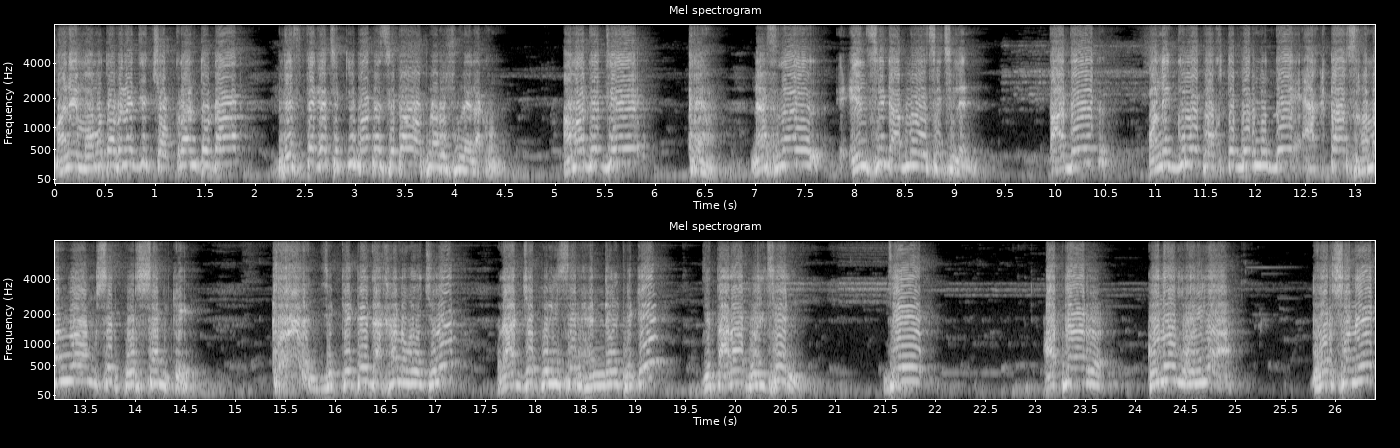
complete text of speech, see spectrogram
মানে মমতা ব্যানার্জির চক্রান্তটা ভেস্তে গেছে কীভাবে সেটাও আপনারা শুনে রাখুন। আমাদের যে ন্যাশনাল এনসিডাব্লিউ এসেছিলেন, তাদের অনেকগুলো বক্তব্যের মধ্যে একটা সামান্য অংশের পোর্শনকে যে কেটে দেখানো হয়েছিল রাজ্য পুলিশের হ্যান্ডেল থেকে, যে তারা বলছেন যে আপনার কোনো মহিলা ধর্ষণের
